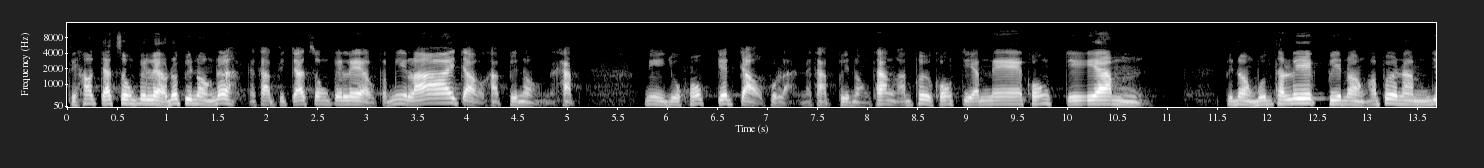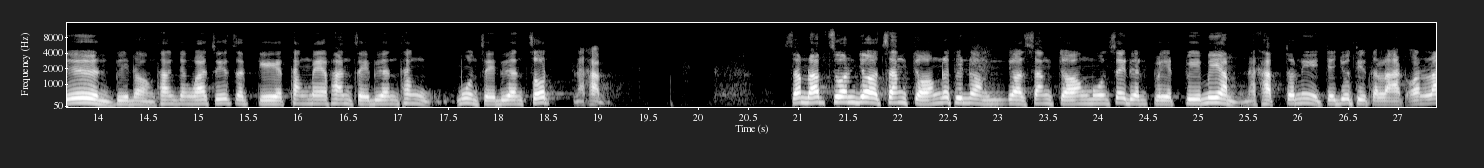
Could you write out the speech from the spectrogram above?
ที่เขาจัดส่งไปแล้วเด้อพี่น้องเด้อนะครับที่จัดส่งไปแล้วก็มีหลายเจ้าครับพี่น้องนะครับ มีอยู่หกเจ็ดเจ้าปุนละนะครับพี่น้องทั้งอำเภอโขงเจียมแน่โขงเจียม พี่น้องบุญทะเลกพี่น้องอำเภอนำยืนพี่น้องทั้งจังหวัดศรีสะเกดทั้งแม่พันธุ์เสเดือนทั้งมูนเสเดือนสดนะครับสำหรับส่วนยอดสั่งจองเด้อพี่น้องยอดสั่งจองมูลไส้เดือนเกรดพรีเมียมนะครับตัวนี้จะอยู่ที่ตลาดออนไล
